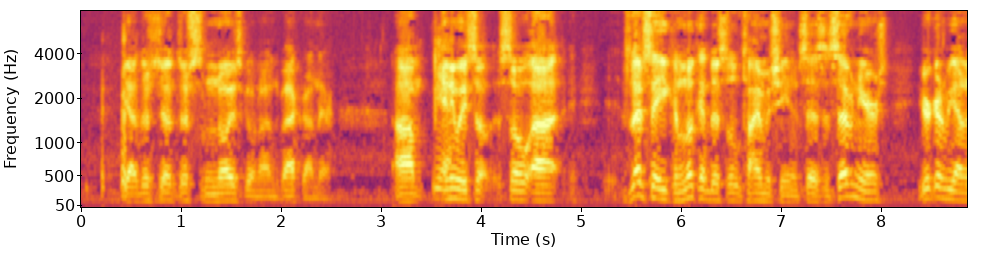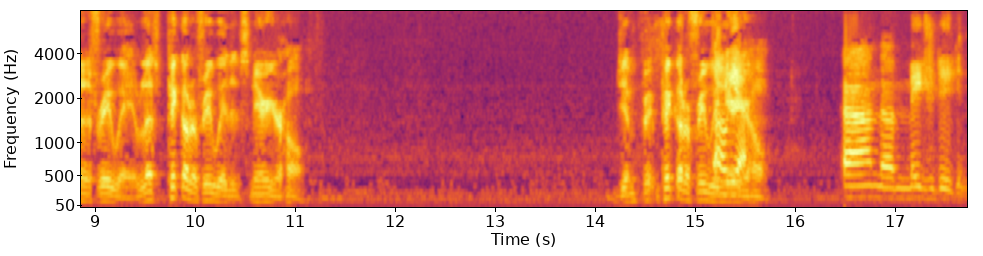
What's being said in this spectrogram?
yeah, there's there's some noise going on in the background there. Um, yeah. Anyway, so so uh, let's say you can look at this little time machine and says in seven years you're going to be on the freeway. Let's pick out a freeway that's near your home. Jim, pick out a freeway oh, near yeah. your home on the Major Deegan.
